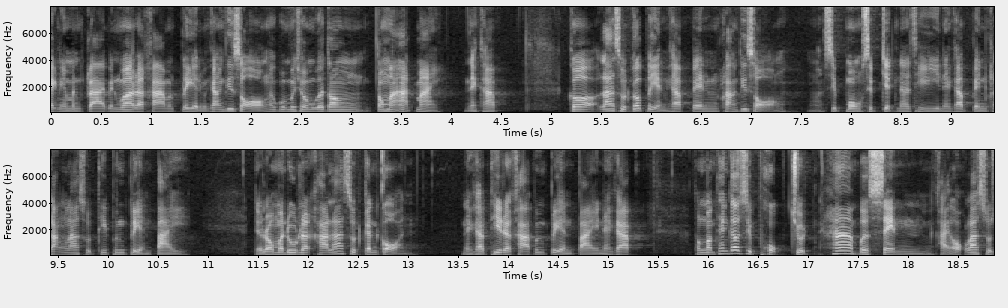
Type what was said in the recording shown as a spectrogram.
กเนี่ยมันกลายเป็นว่าราคามันเปลี่ยนเป็นครั้งที่2ครับคุณผู้ชมก็ต้องต้องมาอัดใหม่นะครับ ก็ล่าสุดก็เปลี่ยนครับเป็นครั้งที่ 2 10โมง17 นาทีนะครับเป็นครั้งล่าสุดที่เพิ่งเปลี่ยนไป เดี๋ยวเรามาดูราคาล่าสุดกันก่อน นะครับที่ราคาเพิ่งเปลี่ยนไปนะครับทองคำแท่ง 96.5%ขายออกล่าสุด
